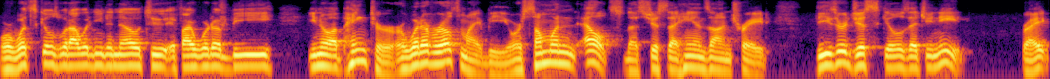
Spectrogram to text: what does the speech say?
or what skills would I would need to know to if I were to be you know a painter or whatever else might be, or someone else that's just a hands-on trade. These are just skills that you need right?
